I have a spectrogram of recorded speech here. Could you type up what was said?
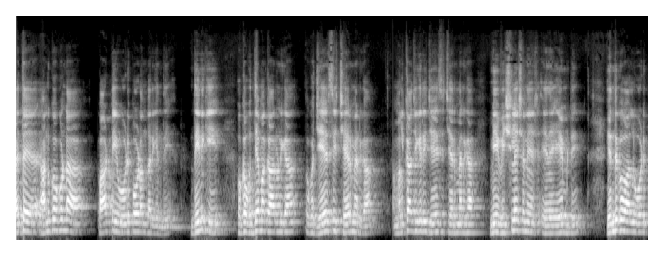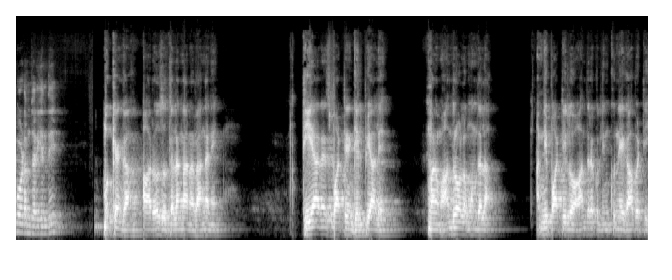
అయితే అనుకోకుండా పార్టీ ఓడిపోవడం జరిగింది. దీనికి ఒక ఉద్యమకారునిగా ఒక జేఏసీ చైర్మన్గా మల్కాజిగిరి జేఏసీ చైర్మన్గా మీ విశ్లేషణ ఏమిటి? ఎందుకు వాళ్ళు ఓడిపోవడం జరిగింది? ముఖ్యంగా ఆ రోజు తెలంగాణ రాగానే టీఆర్ఎస్ పార్టీని గెలిపించాలి మనం ఆంధ్రోల ముందల అన్ని పార్టీలు ఆంధ్రకు లింక్ ఉన్నాయి కాబట్టి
